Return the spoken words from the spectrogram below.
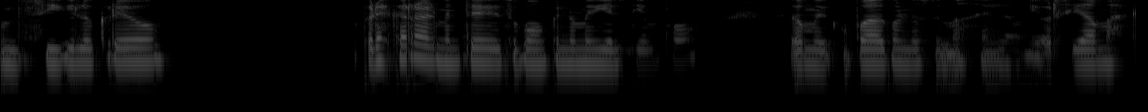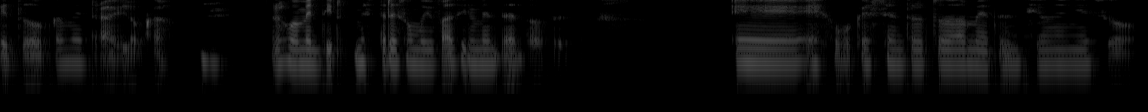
un siglo creo. Pero es que realmente supongo que no me di el tiempo Estoy muy ocupada con los demás en la universidad, más que todo que me trae loca. Les voy a mentir, me estreso muy fácilmente, entonces eh, es como que centro toda mi atención en eso.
